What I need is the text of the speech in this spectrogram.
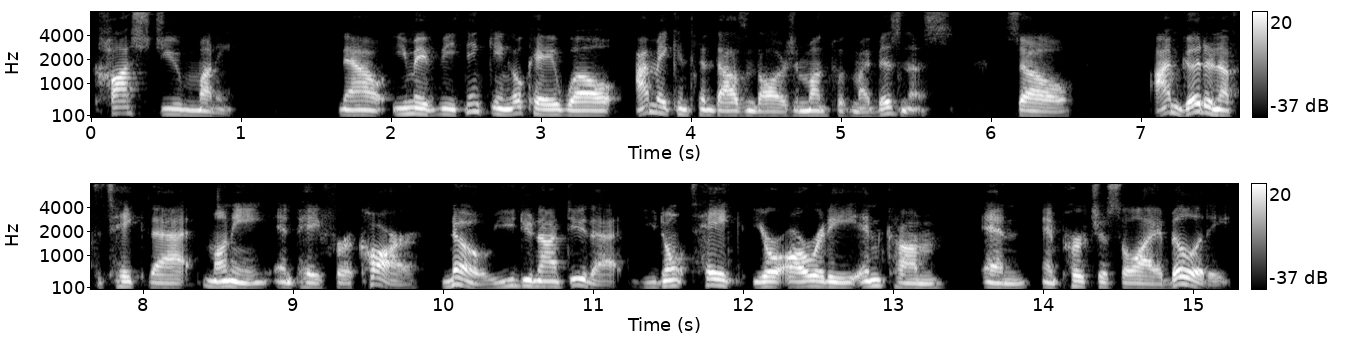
costs you money. Now, you may be thinking, okay, well, I'm making $10,000 a month with my business. So I'm good enough to take that money and pay for a car. No, you do not do that. You don't take your already income and, and purchase a liability.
